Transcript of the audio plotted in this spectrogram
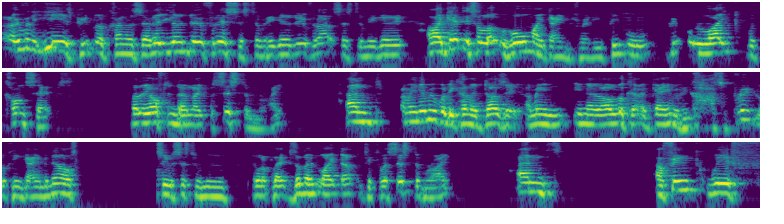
over the years, people have kind of said, "Are you going to do it for this system? Are you going to do it for that system?" Are you going to... And I get this a lot with all my games. Really, people mm-hmm. people like the concepts, but they often don't like the system, right? And I mean, everybody kind of does it. I mean, you know, I'll look at a game and think, "Oh, it's a brute looking game," and then I'll see the system and don't want to play because I don't like that particular system, right? And I think with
